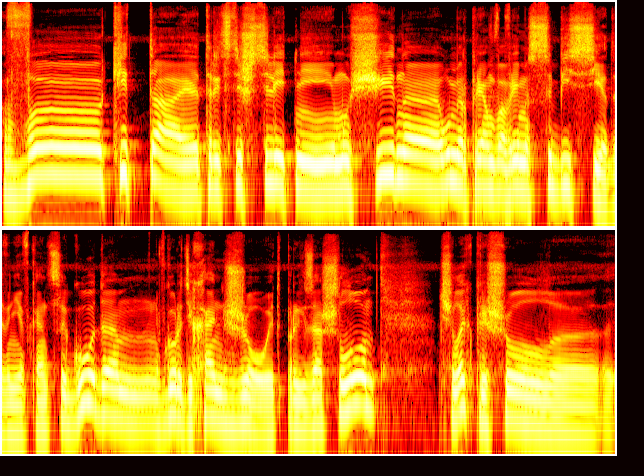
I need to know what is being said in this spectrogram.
В Китае 36-летний мужчина умер прямо во время собеседования в конце года. В городе Ханчжоу это произошло. Человек пришел, э,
